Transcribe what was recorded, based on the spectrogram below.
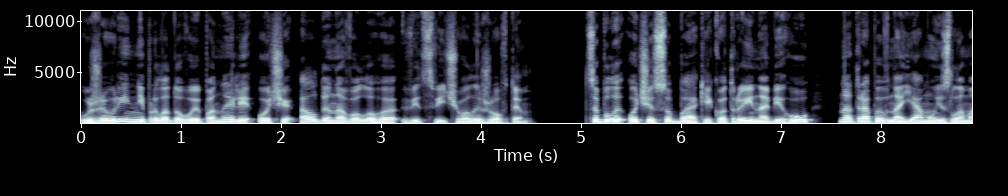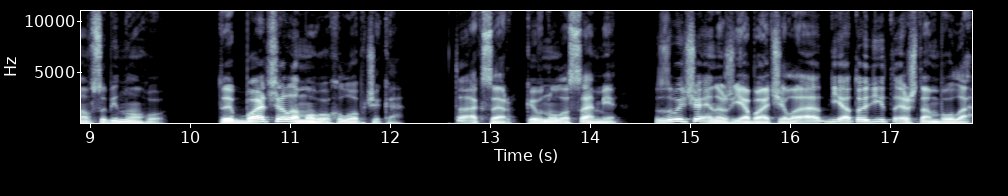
У жеврінні приладової панелі очі Алдена волого відсвічували жовтим. Це були очі собаки, котрий на бігу натрапив на яму і зламав собі ногу. Ти бачила мого хлопчика? Так, сер, кивнула Саммі. Звичайно ж, я бачила, а я тоді теж там була.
